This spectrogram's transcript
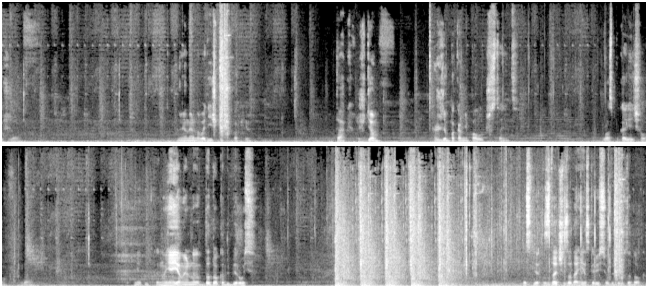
Оружие. Ну, я, наверное, водички попью. Так, ждем. Ждем, пока мне получше станет. Вас покалечило, да. Нет, ну не, я, наверное, до дока доберусь. После сдачи задания я, скорее всего, доберусь до дока.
